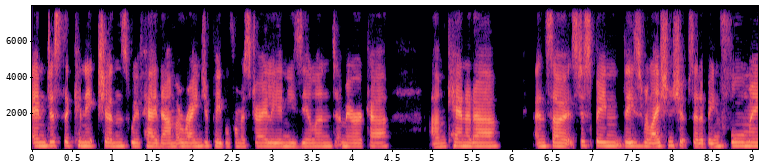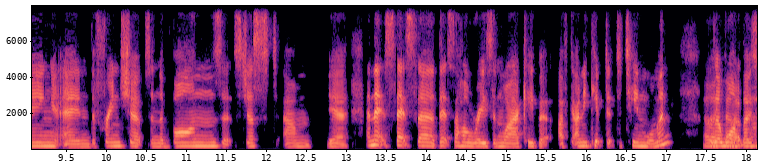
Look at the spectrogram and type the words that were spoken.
and just the connections we've had um, a range of people from Australia, New Zealand, America, um, Canada, and so it's just been these relationships that have been forming and the friendships and the bonds. It's just um, yeah, and that's that's the that's the whole reason why I keep it. I've only kept it to ten women because I, like I want those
